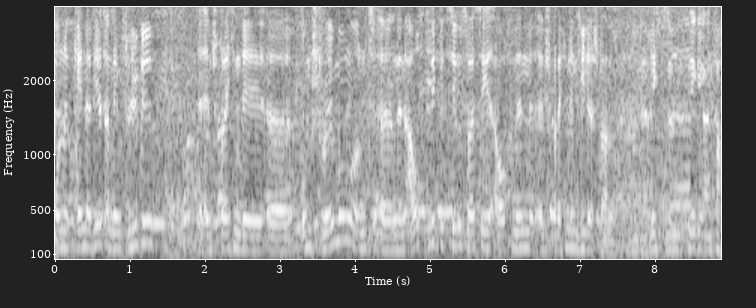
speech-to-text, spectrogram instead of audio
und generiert an dem Flügel äh, entsprechende äh, Umströmung und äh, einen Auftrieb bzw. auch einen entsprechenden Widerstand. Und er richtet dann das Segel einfach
